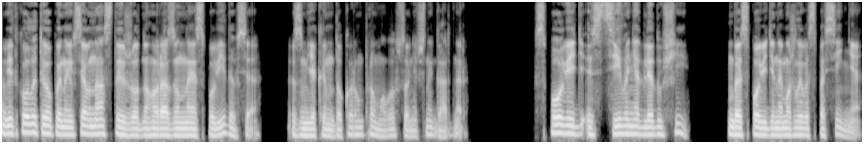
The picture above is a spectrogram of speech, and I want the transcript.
відколи ти опинився в нас, ти жодного разу не сповідався, з м'яким докором промовив сонячний Гарднер. Сповідь зцілення для душі, без сповіді неможливе спасіння.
